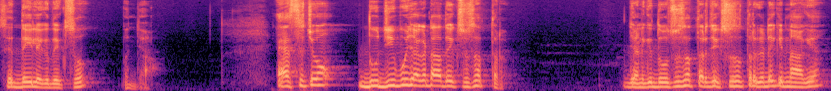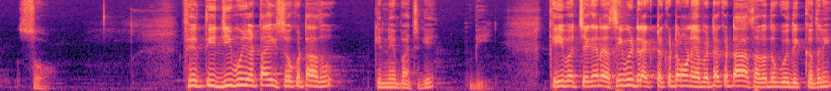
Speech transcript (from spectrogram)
ਸਿੱਧੇ ਹੀ ਲਿਖ ਦਿਓ 150 s ਚੋਂ ਦੂਜੀ ਭੁਜਾ ਘਟਾ ਦਿਓ 170 ਜਾਣੀ ਕਿ 270 ਚ 170 ਕੱਢੇ, ਕਿੰਨਾ ਆ ਗਿਆ? 100 ਫਿਰ ਤੀਜੀ ਭੁਜਾ 250 ਘਟਾ ਦਿਓ ਕਿੰਨੇ ਬਚ ਗਏ? 20 ਕਈ ਬੱਚੇ ਕਹਿੰਦੇ, ਅਸੀਂ ਵੀ ਡਾਇਰੈਕਟ ਘਟਾਉਣੇ ਆ ਬੇਟਾ, ਘਟਾ ਸਕਦੇ ਹੋ, ਕੋਈ ਦਿੱਕਤ ਨਹੀਂ।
